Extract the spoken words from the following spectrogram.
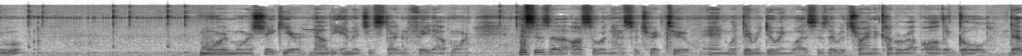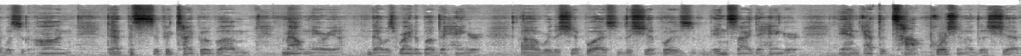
ooh, more and more shakier now the image is starting to fade out more this is uh, also a NASA trick too and what they were doing was is they were trying to cover up all the gold that was on that Pacific type of um, mountain area that was right above the hangar uh, where the ship was. The ship was inside the hangar, and at the top portion of the ship,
